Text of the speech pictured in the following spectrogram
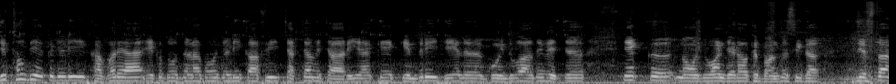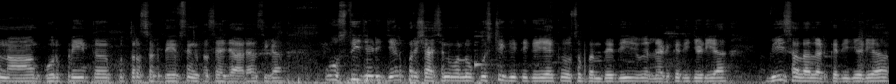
ਜਿੱਥੋਂ ਦੀ ਇੱਕ ਜਿਹੜੀ ਖਬਰ ਆ, ਇੱਕ ਦੋ ਦਿਨਾਂ ਤੋਂ ਜਿਹੜੀ ਕਾਫੀ ਚਰਚਾ ਵਿੱਚ ਆ ਰਹੀ ਹੈ ਕਿ ਕੇਂਦਰੀ ਜੇਲ੍ਹ ਗੋਇੰਦਵਾਲ ਦੇ ਵਿੱਚ ਇੱਕ ਨੌਜਵਾਨ ਜਿਹੜਾ ਉੱਥੇ ਬੰਦ ਸੀਗਾ, ਜਿਸ ਦਾ ਨਾਮ ਗੁਰਪ੍ਰੀਤ ਪੁੱਤਰ ਸੁਖਦੇਵ ਸਿੰਘ ਦੱਸਿਆ ਜਾ ਰਿਹਾ ਸੀਗਾ। ਉਸ ਦੀ ਜਿਹੜੀ ਜੇਲ੍ਹ ਪ੍ਰਸ਼ਾਸਨ ਵੱਲੋਂ ਪੁਸ਼ਟੀ ਕੀਤੀ ਗਈ ਹੈ ਕਿ ਉਸ ਬੰਦੇ ਦੀ, ਲੜਕੇ ਦੀ ਜਿਹੜੀ ਆ 20 ਸਾਲਾ ਲੜਕੇ ਦੀ ਜਿਹੜੀ ਆ,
